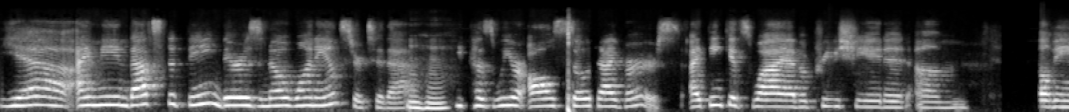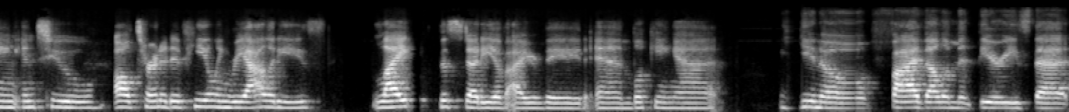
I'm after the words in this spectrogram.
Yeah, I mean that's the thing. There is no one answer to that mm-hmm. because we are all so diverse. I think it's why I've appreciated um, delving into alternative healing realities like the study of Ayurveda and looking at, you know, five element theories that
